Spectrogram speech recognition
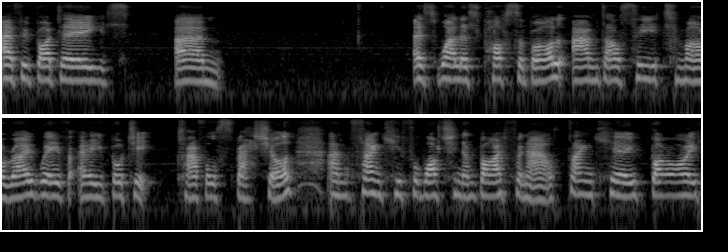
everybody's um, as well as possible and I'll see you tomorrow with a budget travel special. And thank you for watching and bye for now. Thank you. Bye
